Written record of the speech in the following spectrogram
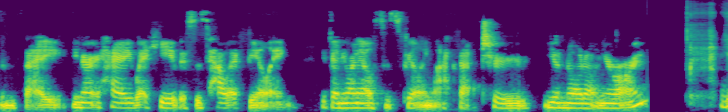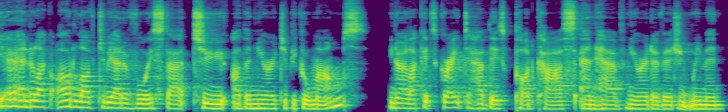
and say, you know, hey, we're here. This is how we're feeling. If anyone else is feeling like that too, you're not on your own. Yeah, and like I would love to be able to voice that to other neurotypical mums. You know, like it's great to have these podcasts and have neurodivergent women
